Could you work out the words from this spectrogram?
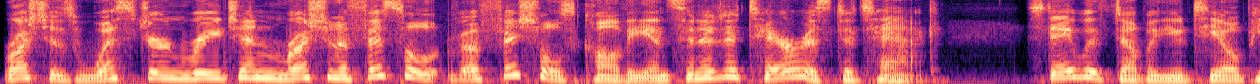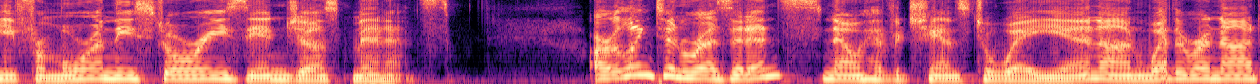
Russia's western region. Russian official, officials call the incident a terrorist attack. Stay with WTOP for more on these stories in just minutes. Arlington residents now have a chance to weigh in on whether or not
